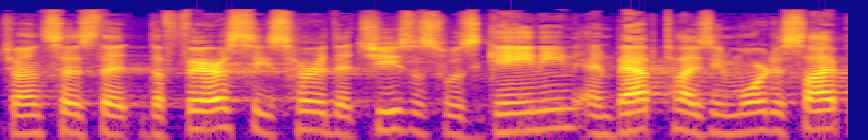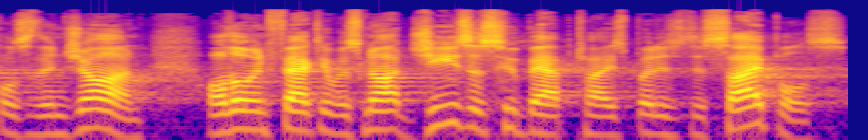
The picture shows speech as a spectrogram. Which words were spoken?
John says that the Pharisees heard that Jesus was gaining and baptizing more disciples than John, although in fact it was not Jesus who baptized, but his disciples.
